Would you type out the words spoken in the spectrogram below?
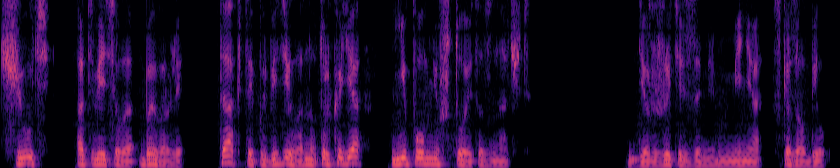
«Чуть», — ответила Беверли. «Так ты победил оно, только я не помню, что это значит». «Держитесь за меня», — сказал Билл,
